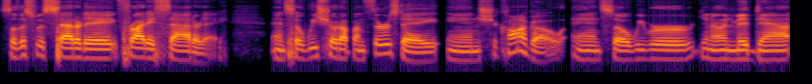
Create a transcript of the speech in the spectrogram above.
So this was Saturday, Friday, Saturday, and so we showed up on Thursday in Chicago, and so we were, you know, in midtown,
